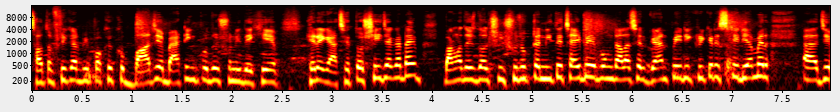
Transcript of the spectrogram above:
সাউথ আফ্রিকার বিপক্ষে খুব বাজে ব্যাটিং প্রদর্শনী দেখিয়ে হেরে গেছে। তো সেই জায়গাটায় বাংলাদেশ দল সেই সুযোগটা নিতে চাইবে এবং ডালাসের গ্র্যান্ড পেরি ক্রিকেট স্টেডিয়ামের যে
